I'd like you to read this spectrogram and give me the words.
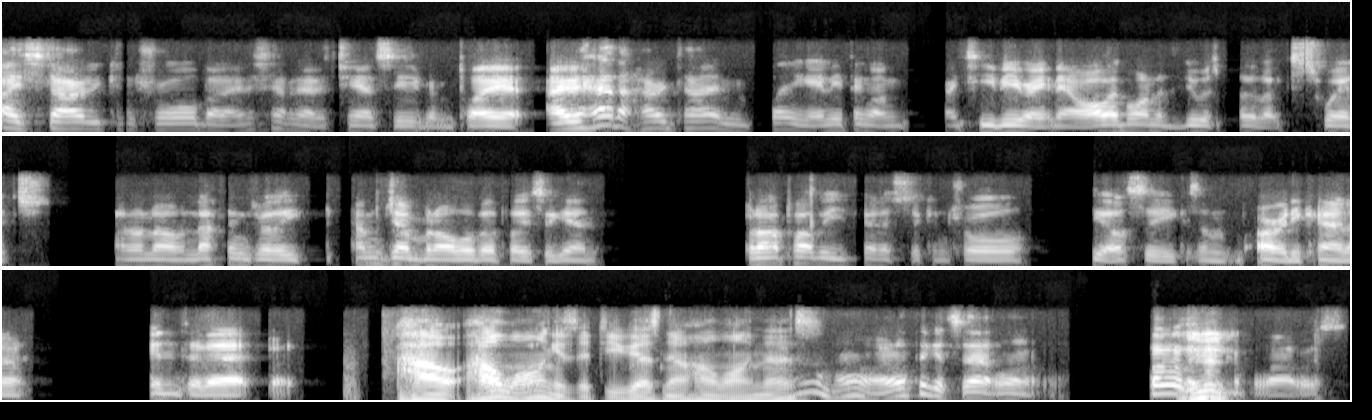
I, I started Control, but I just haven't had a chance to even play it. I had a hard time playing anything on my TV right now. All I've wanted to do is play like Switch. I don't know. Nothing's really. I'm jumping all over the place again. But I'll probably finish the Control DLC because I'm already kind of into that. But How how long is it? Do you guys know how long that I is? don't know. I don't think it's that long. Probably like Mhm. a couple hours.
